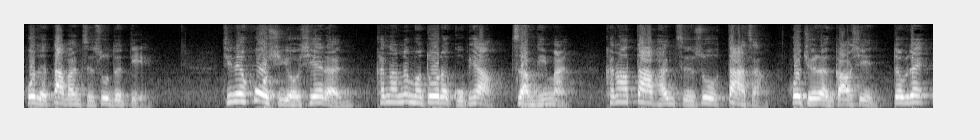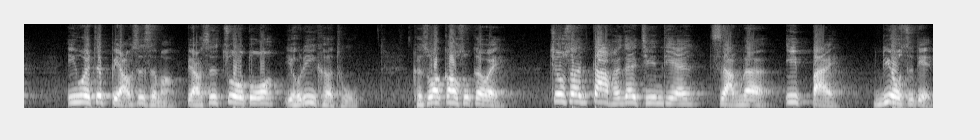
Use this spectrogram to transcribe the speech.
或者大盘指数的跌？今天或许有些人看到那么多的股票涨停板，看到大盘指数大涨，会觉得很高兴，对不对？因为这表示什么？表示做多有利可图。可是我告诉各位，就算大盘在今天涨了一百六十点，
